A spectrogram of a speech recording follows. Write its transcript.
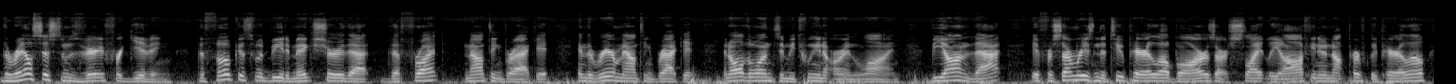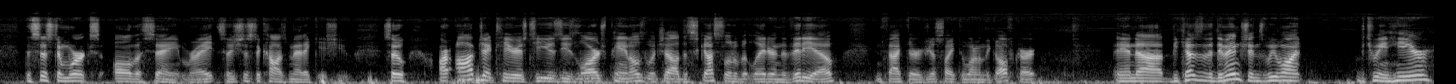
The rail system is very forgiving. The focus would be to make sure that the front mounting bracket and the rear mounting bracket and all the ones in between are in line. Beyond that, if for some reason the two parallel bars are slightly off, you know, not perfectly parallel, the system works all the same, right? So it's just a cosmetic issue. So our object here is to use these large panels, which I'll discuss a little bit later in the video. In fact, they're just like the one on the golf cart. And uh, because of the dimensions, we want between here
